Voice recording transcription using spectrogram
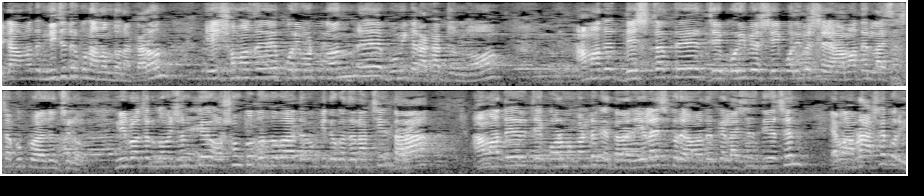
এটা আমাদের নিজেদের কোনো আনন্দ না। কারণ এই সমাজে পরিবর্তনে ভূমিকা রাখার জন্য আমাদের দেশটাতে যে পরিবেশ, সেই পরিবেশে আমাদের লাইসেন্সটা খুব প্রয়োজন ছিল। নির্বাচন কমিশনকে অসংখ্য ধন্যবাদ এবং কৃতজ্ঞতা জানাচ্ছি। তারা আমাদের যে কর্মকাণ্ডকে তারা রিয়েলাইজ করে আমাদেরকে লাইসেন্স দিয়েছেন এবং আমরা আশা করি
